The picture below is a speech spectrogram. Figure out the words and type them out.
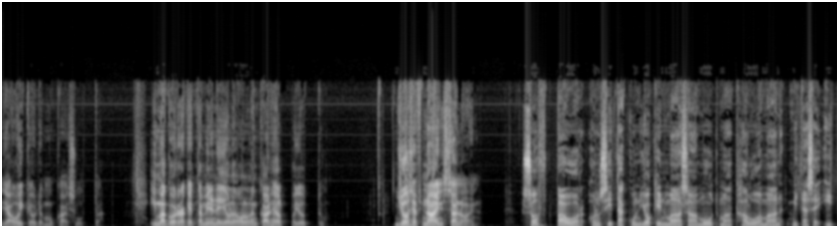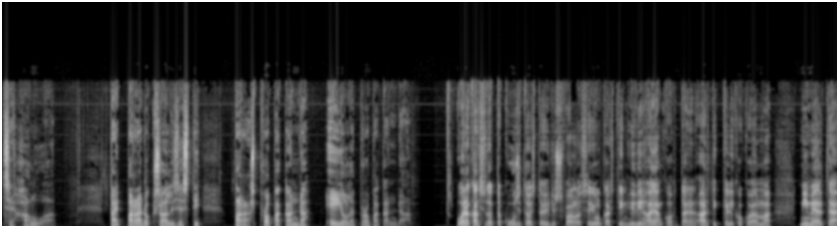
ja oikeudenmukaisuutta. Imagon rakentaminen ei ole ollenkaan helppo juttu. Joseph Nine sanoin, Soft power on sitä, kun jokin maa saa muut maat haluamaan, mitä se itse haluaa. Tai paradoksaalisesti, paras propaganda ei ole propagandaa. Vuonna 2016 Yhdysvalloissa julkaistiin hyvin ajankohtainen artikkelikokoelma nimeltä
